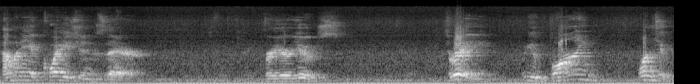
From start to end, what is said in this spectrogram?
How many equations there for your use? Three. Are you blind? One, two.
